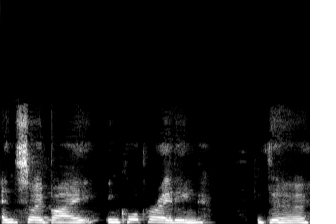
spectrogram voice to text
And so by incorporating the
